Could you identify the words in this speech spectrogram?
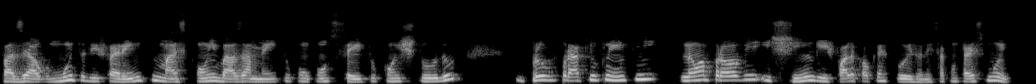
fazer algo muito diferente, mas com embasamento, com conceito, com estudo, para que o cliente não aprove e xingue e fale qualquer coisa. Né? Isso acontece muito.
